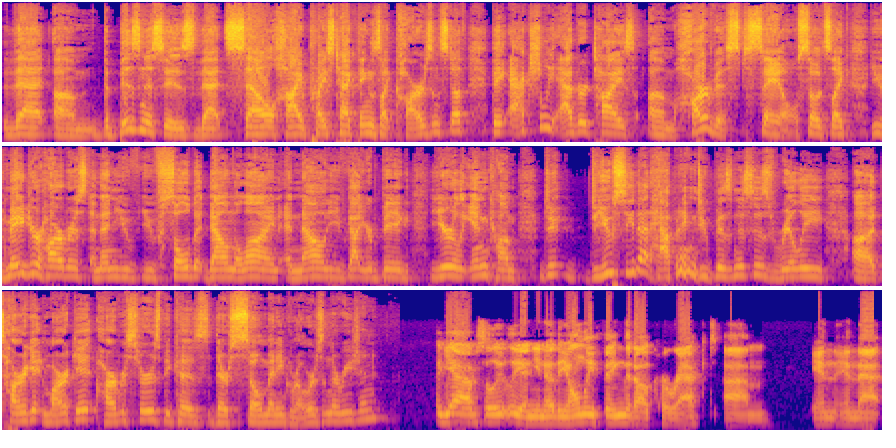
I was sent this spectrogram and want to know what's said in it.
that um, the businesses that sell high price tag things like cars and stuff, they actually advertise um, harvest sales. So it's like you've made your harvest and then you've you've sold it down the line, and now you've got your big yearly income. Do do you see that happening? Do businesses really really uh, target market harvesters because there's so many growers in the region? Yeah, absolutely. And you know, the only thing that I'll correct um, in in that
